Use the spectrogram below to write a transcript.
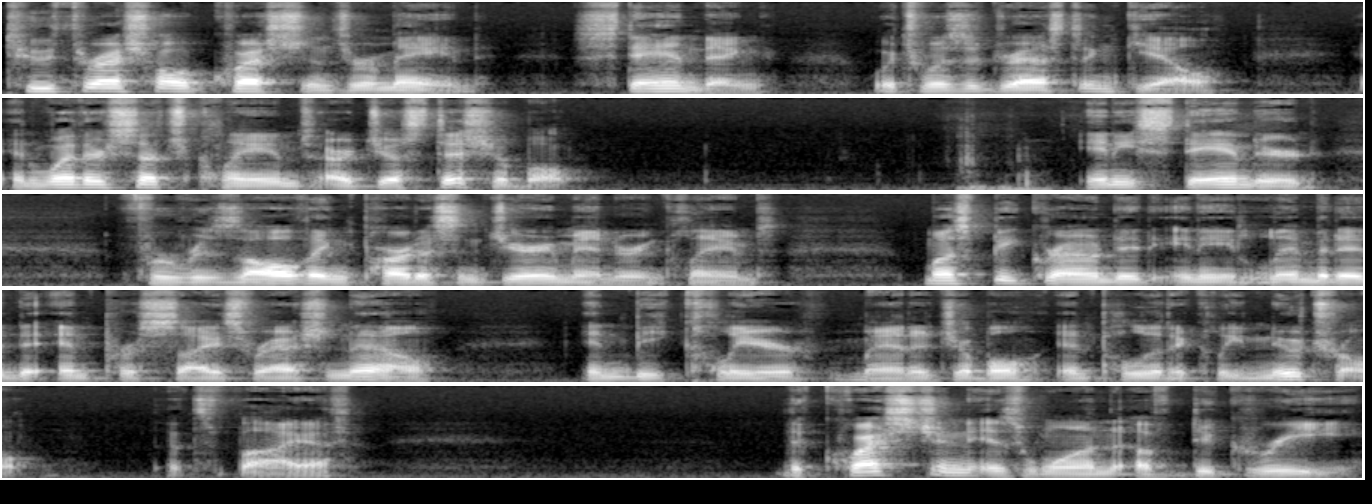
Two threshold questions remained standing, which was addressed in Gill, and whether such claims are justiciable. Any standard for resolving partisan gerrymandering claims must be grounded in a limited and precise rationale and be clear, manageable, and politically neutral. That's Vieth. The question is one of degree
